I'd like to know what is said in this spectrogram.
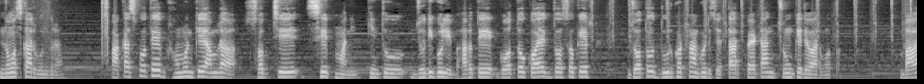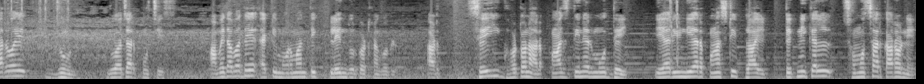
নমস্কার বন্ধুরা। আকাশপথে ভ্রমণকে আমরা সবচেয়ে সেফ মানি। কিন্তু যদি বলি, ভারতে গত কয়েক দশকের যত দুর্ঘটনা ঘটেছে, তার প্যাটার্ন চমকে দেওয়ার মতো। বারোই জুন দু হাজার পঁচিশ আমেদাবাদে একটি মর্মান্তিক প্লেন দুর্ঘটনা ঘটল। আর সেই ঘটনার পাঁচ দিনের মধ্যেই এয়ার ইন্ডিয়ার পাঁচটি ফ্লাইট টেকনিক্যাল সমস্যার কারণে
